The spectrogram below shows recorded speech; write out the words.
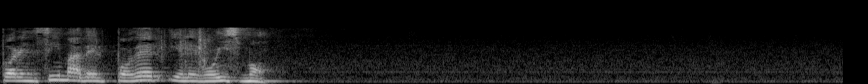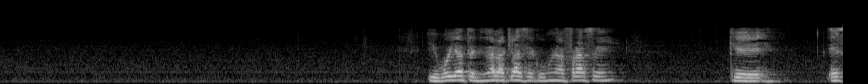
por encima del poder y el egoísmo. Y voy a terminar la clase con una frase que es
